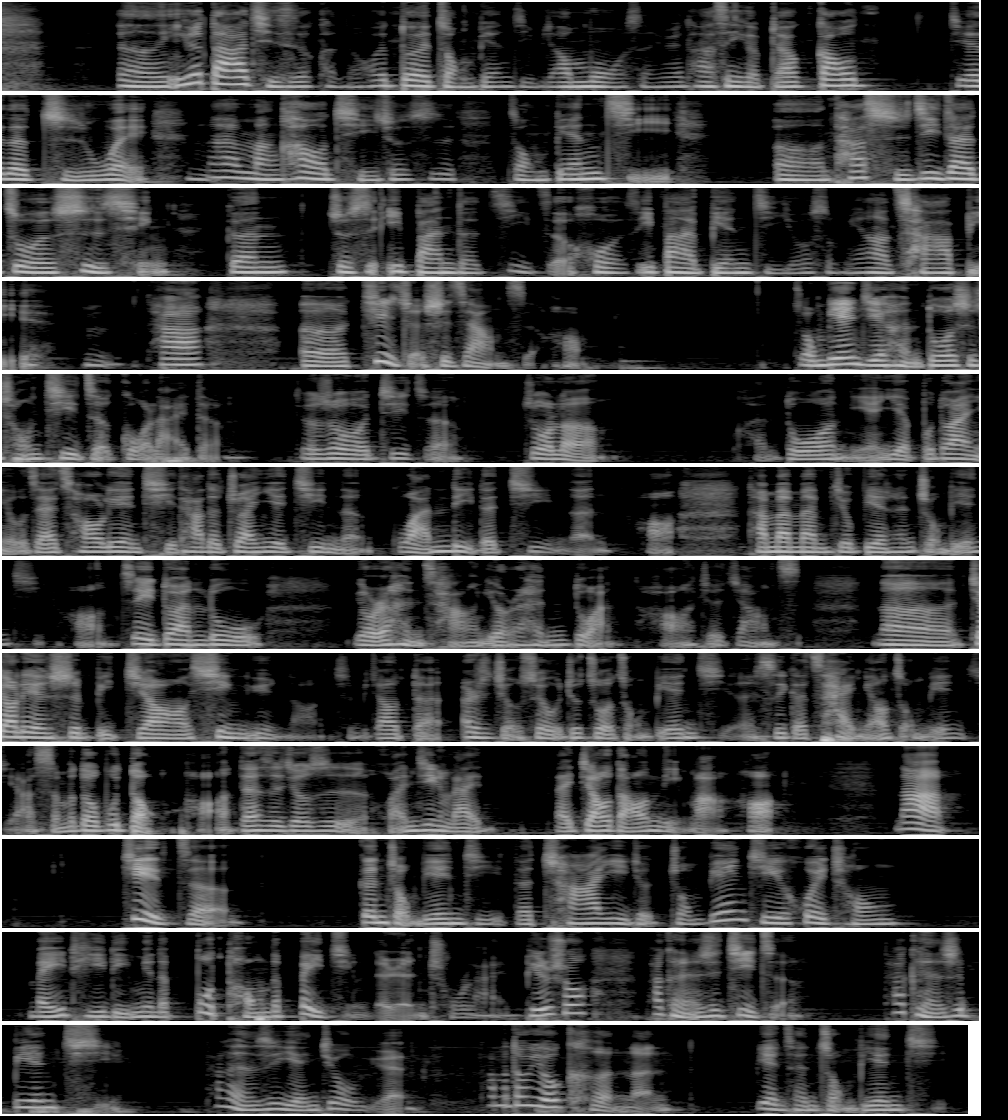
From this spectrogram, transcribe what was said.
嗯，因为大家其实可能会对总编辑比较陌生，因为他是一个比较高阶的职位。那还蛮好奇，就是总编辑，嗯，他实际在做的事情，跟就是一般的记者或者是一般的编辑有什么样的差别？嗯，他呃，记者是这样子哈，总编辑很多是从记者过来的。就是说我记者做了很多年，也不断有在操练其他的专业技能、管理的技能。好，他慢慢就变成总编辑。好，这段路有人很长，有人很短。好，就这样子。那教练是比较幸运啊，是比较短。二十九岁我就做总编辑了，是一个菜鸟总编辑啊，什么都不懂。好，但是就是环境来来教导你嘛。好，那记者跟总编辑的差异，就总编辑会从。媒体里面的不同的背景的人出来，比如说他可能是记者，他可能是编辑，他可能是研究员，他们都有可能变成总编辑，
